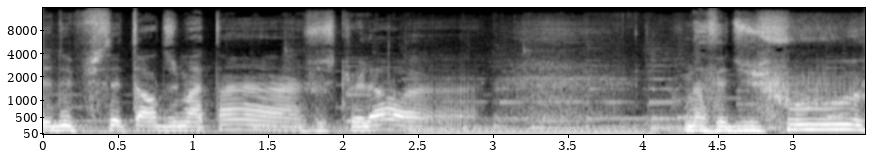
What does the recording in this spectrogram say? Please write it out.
et depuis 7h du matin jusque-là, euh, on a fait du fou.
